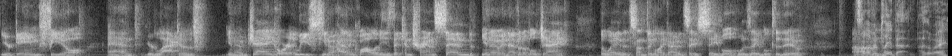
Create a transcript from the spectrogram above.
your game feel and your lack of you know jank or at least you know having qualities that can transcend you know inevitable jank the way that something like i would say sable was able to do I Still haven't played that, by the way.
